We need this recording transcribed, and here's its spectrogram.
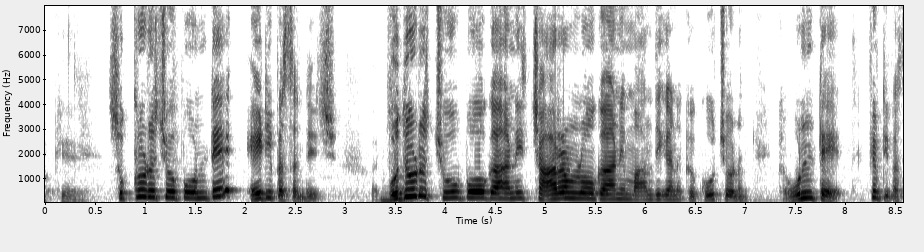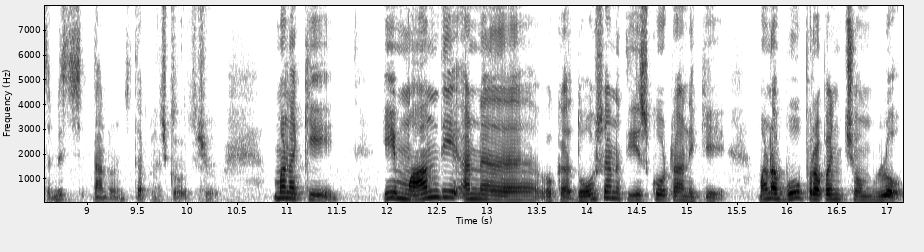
ఓకే. శుక్రుడు చూపు ఉంటే ఎయిటీ పర్సెంటేజ్. బుధుడు చూపో కానీ చారంలో కానీ మాంది కనుక కూర్చొని ఉంటే ఫిఫ్టీ పర్సెంటేజ్ దాంట్లో నుంచి తప్పించుకోవచ్చు. మనకి ఈ మాంది అన్న ఒక దోషాన్ని తీసుకోవటానికి మన భూప్రపంచంలో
